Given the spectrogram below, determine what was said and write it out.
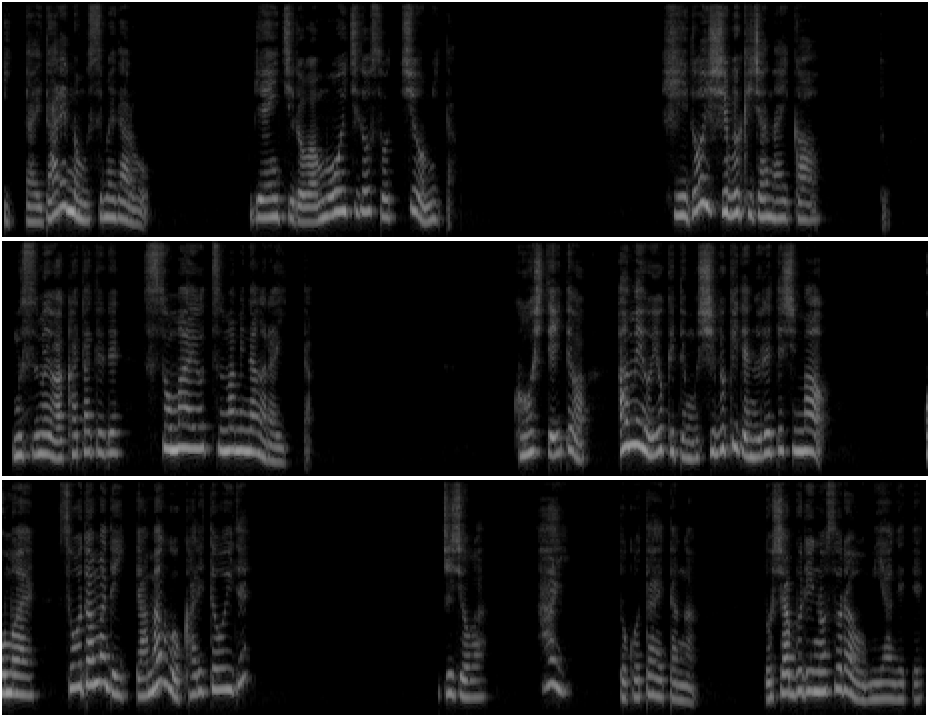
一体誰の娘だろう？源一郎はもう一度そっちを見た。ひどいしぶきじゃないか。と、娘は片手で裾前をつまみながら言った。こうしていては雨をよけてもしぶきで濡れてしまう。お前、相談まで行って雨具を借りておいで。次女は、はい、と答えたが、土砂降りの空を見上げて、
